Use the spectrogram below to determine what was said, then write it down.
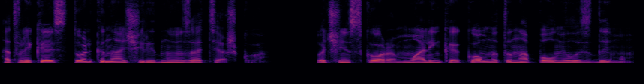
отвлекаясь только на очередную затяжку. Очень скоро маленькая комната наполнилась дымом.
